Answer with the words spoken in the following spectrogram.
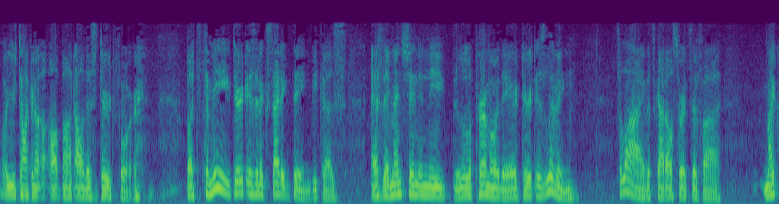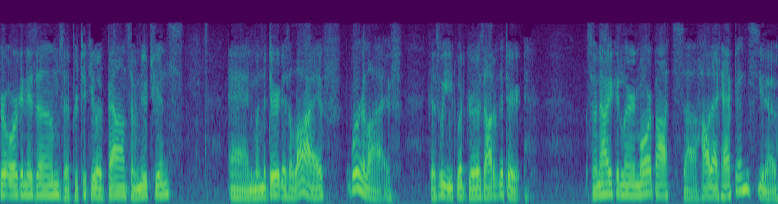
what are you talking about all this dirt for? But to me, dirt is an exciting thing because, as they mentioned in the, the little promo there, dirt is living. It's alive. It's got all sorts of uh, microorganisms, a particular balance of nutrients. And when the dirt is alive, we're alive because we eat what grows out of the dirt. So now you can learn more about uh, how that happens, you know,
